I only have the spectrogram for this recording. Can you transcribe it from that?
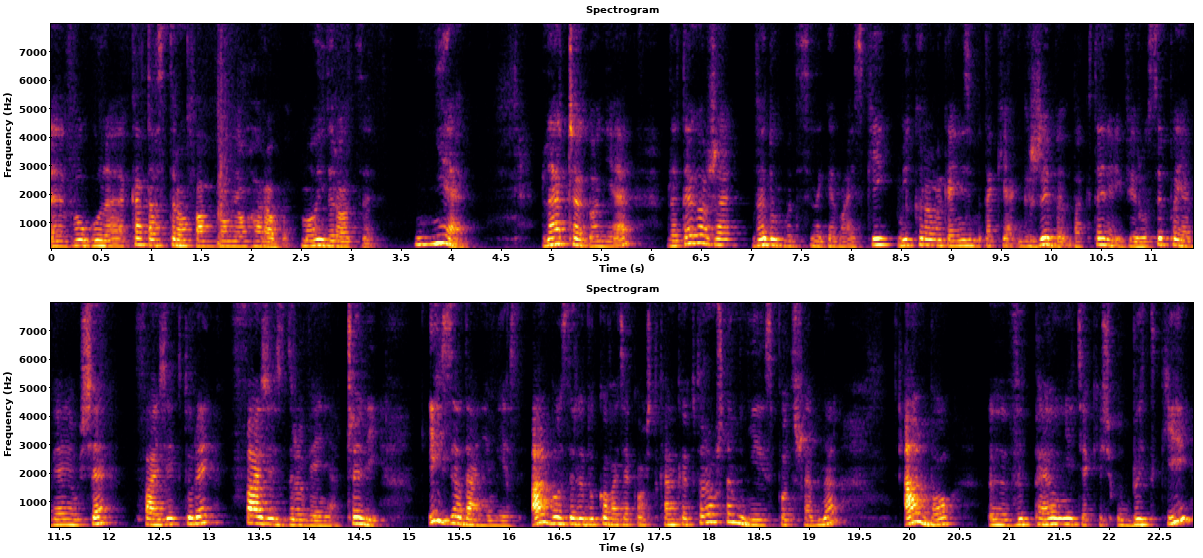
y, w ogóle katastrofa, wywołują choroby. Moi drodzy, nie. Dlaczego nie? Dlatego, że według medycyny germańskiej mikroorganizmy takie jak grzyby, bakterie i wirusy pojawiają się w fazie której? W fazie zdrowienia, czyli ich zadaniem jest albo zredukować jakąś tkankę, która już nam nie jest potrzebna, albo y, wypełnić jakieś ubytki,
